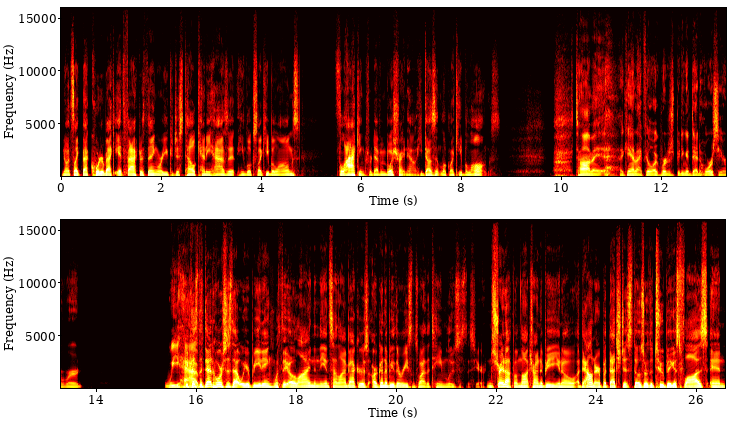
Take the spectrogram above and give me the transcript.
You know, it's like that quarterback it factor thing where you could just tell Kenny has it. He looks like he belongs. It's lacking for Devin Bush right now. He doesn't look like he belongs. Tom, I, again, I feel like we're just beating a dead horse here. We're we have Because the dead horses that we are beating with the O line and the inside linebackers are going to be the reasons why the team loses this year. And straight up, I'm not trying to be, you know, a downer, but that's just those are the two biggest flaws. And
